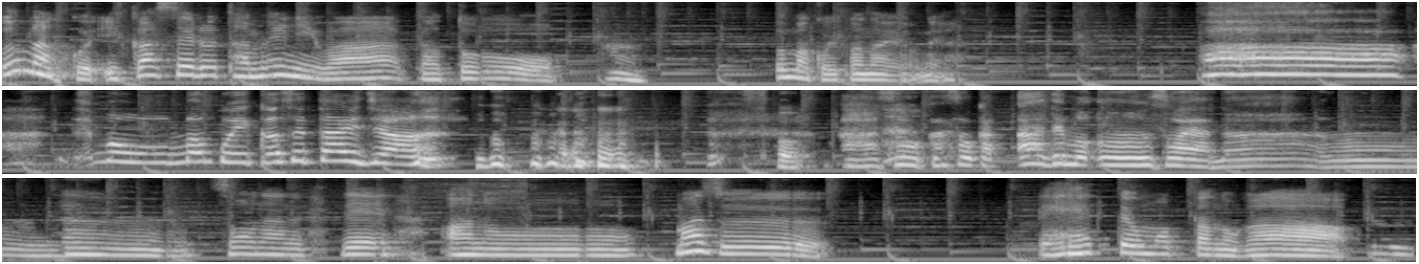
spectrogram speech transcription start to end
うまくいかせるためにはだと、うん。うまくいかないよね。あーでもうまくいかせたいじゃん。そう。あーそうかそうか。あでもうんそうやな。うん。うん、そうなんだ。で、あのーまず、えーって思ったのが、うん。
